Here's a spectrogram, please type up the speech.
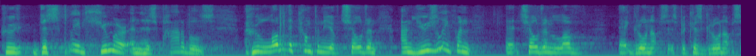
who displayed humor in his parables who loved the company of children. And usually, when uh, children love uh, grown ups, it's because grown ups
